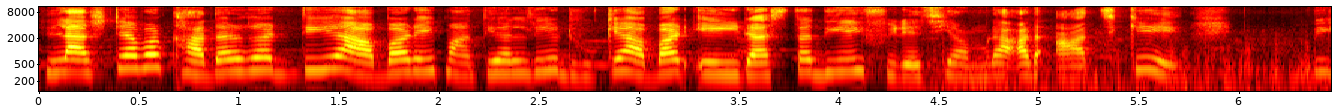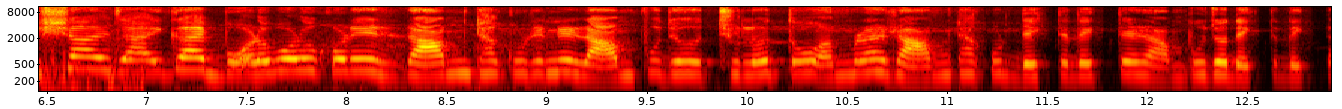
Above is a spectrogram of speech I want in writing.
লাস্টে আবার খাদারঘাট দিয়ে আবার এই মাতিয়াল দিয়ে ঢুকে আবার এই রাস্তা দিয়েই ফিরেছি আমরা। আর আজকে বিশাল জায়গায় বড় বড় করে রাম ঠাকুর এনে রাম পুজো হচ্ছিল। তো আমরা রাম ঠাকুর দেখতে দেখতে, রাম পুজো দেখতে দেখতে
